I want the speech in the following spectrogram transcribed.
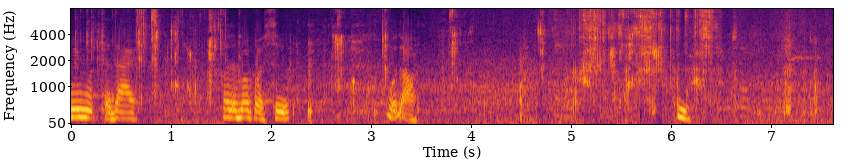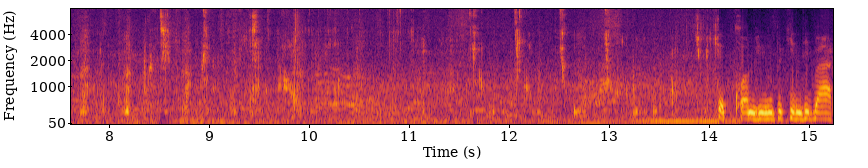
ไม่หมดจะได้ ก็เลยบ่ไปซื้ออดเอาอืมเก็บความหิวไปกินที่บ้าน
